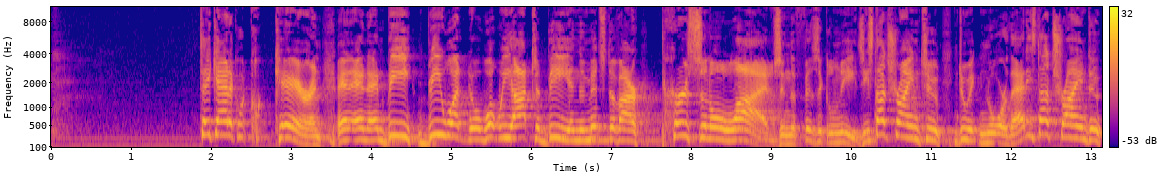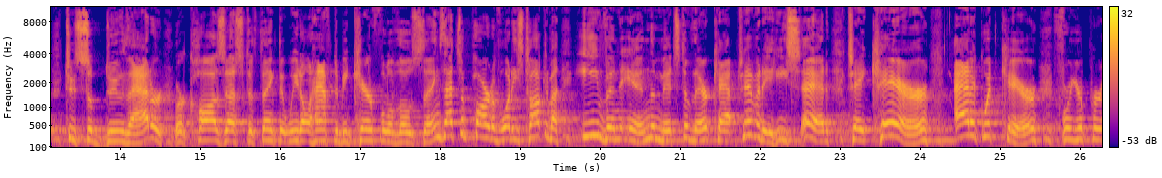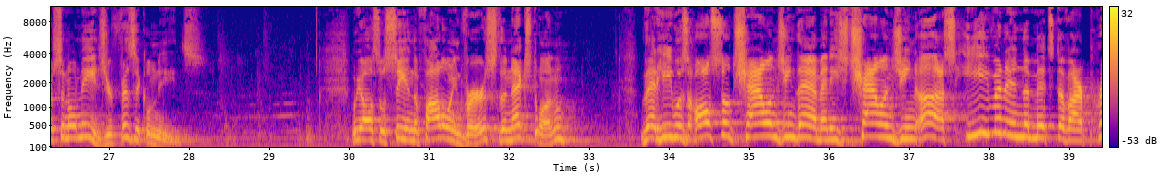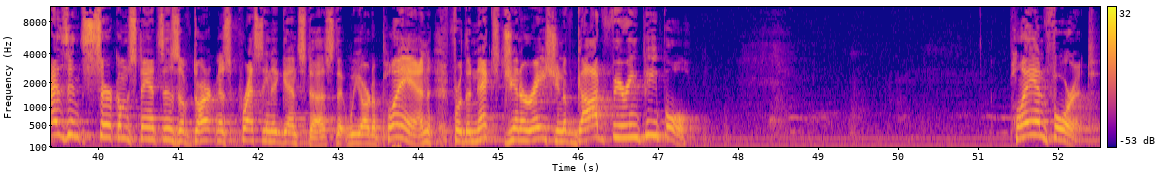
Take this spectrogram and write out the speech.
Take adequate care and, and, and, and be, be what, what we ought to be in the midst of our personal lives in the physical needs. He's not trying to, to ignore that. He's not trying to, to subdue that or, or cause us to think that we don't have to be careful of those things. That's a part of what he's talking about, even in the midst of their captivity. He said, take care, adequate care for your personal needs, your physical needs. We also see in the following verse, the next one, that he was also challenging them and he's challenging us even in the midst of our present circumstances of darkness pressing against us that we are to plan for the next generation of God fearing people. Plan for it.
